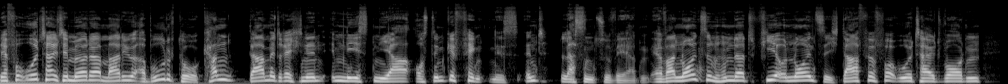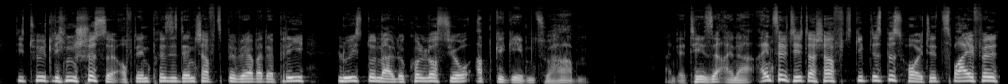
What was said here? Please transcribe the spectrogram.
Der verurteilte Mörder Mario Aburto kann damit rechnen, im nächsten Jahr aus dem Gefängnis entlassen zu werden. Er war 1994 dafür verurteilt worden, die tödlichen Schüsse auf den Präsidentschaftsbewerber der PRI, Luis Donaldo Colosio, abgegeben zu haben. An der These einer Einzeltäterschaft gibt es bis heute Zweifel.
